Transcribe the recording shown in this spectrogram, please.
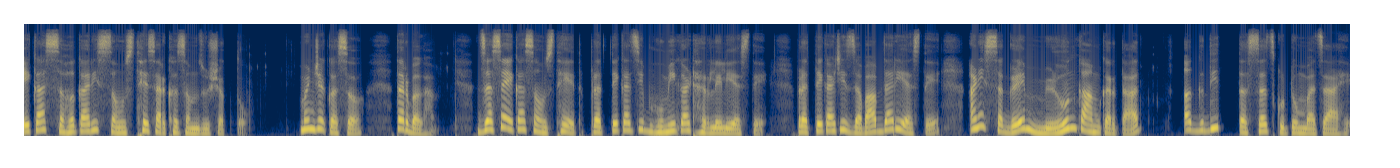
एका सहकारी संस्थेसारखं समजू शकतो. म्हणजे कसं? तर बघा जसं एका संस्थेत प्रत्येकाची भूमिका ठरलेली असते प्रत्येकाची जबाबदारी असते आणि सगळे मिळून काम करतात अगदी तसंच कुटुंबाचं आहे.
